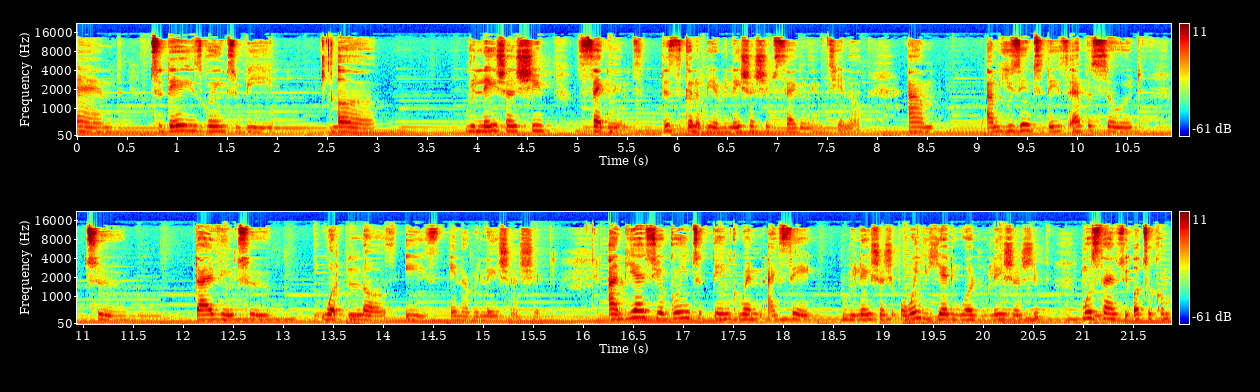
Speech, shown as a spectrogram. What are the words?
and today is going to be a relationship segment. This is going to be a relationship segment, you know. Um, I'm using today's episode to dive into what love is in a relationship. And yes, you're going to think when I say relationship or when you hear the word relationship, most times we auto-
